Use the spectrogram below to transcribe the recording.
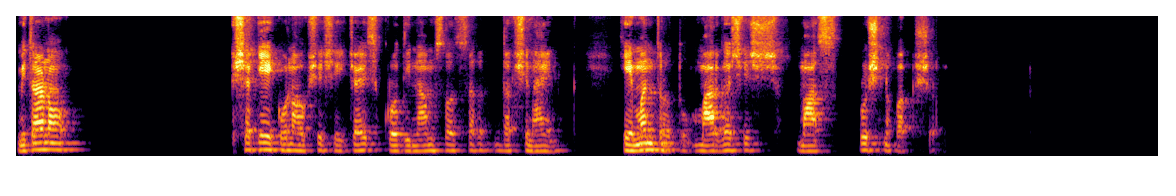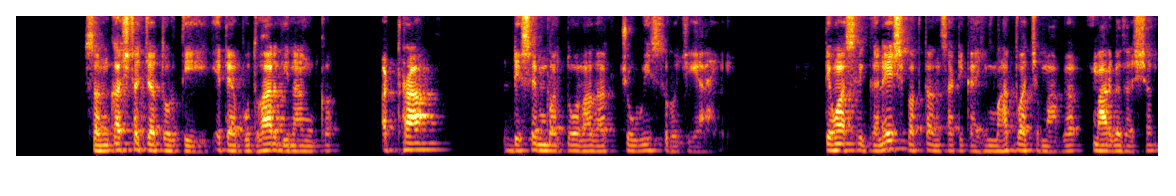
मित्रांनो शके एकोणावीसशे शेहेचाळीस क्रोधी नाम संवत्सर दक्षिणायन हेमंत ऋतू मार्गशीर्ष मास कृष्ण पक्ष. संकष्ट चतुर्थी येत्या बुधवार दिनांक अठरा डिसेंबर दोन हजार चोवीस रोजी आहे. तेव्हा श्री गणेश भक्तांसाठी काही महत्त्वाचे मार्ग मार्गदर्शन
